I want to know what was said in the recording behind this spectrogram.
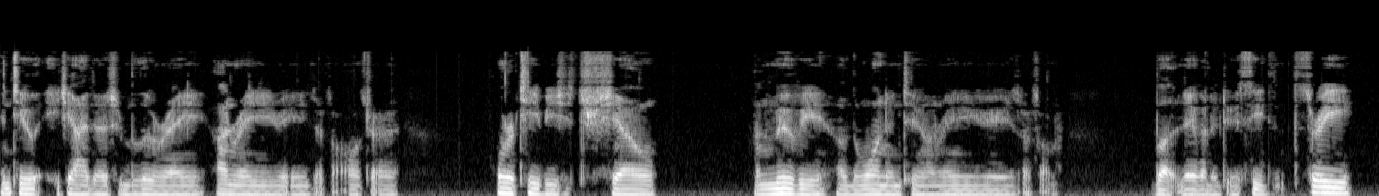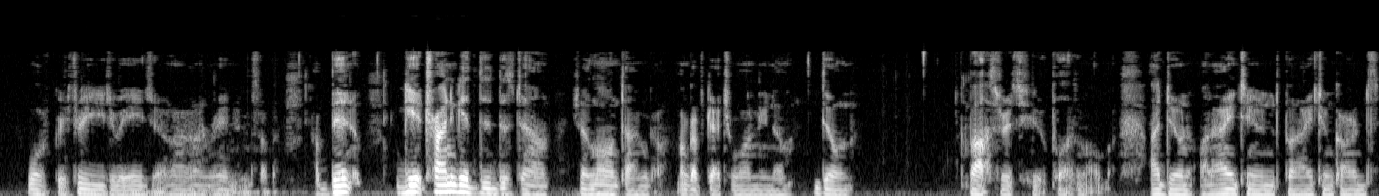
and two, HI that's Blu-ray, unrated, that's ultra horror TV show, and movie of the one and two unrated, that's all. But they're gonna do season three, Wolf Creek three, to age unrated and stuff. I've been get trying to get this down a long time ago. I'm gonna catch one, you know, doing Foster 2 Plus and all. that. I do it on iTunes, but iTunes cards.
